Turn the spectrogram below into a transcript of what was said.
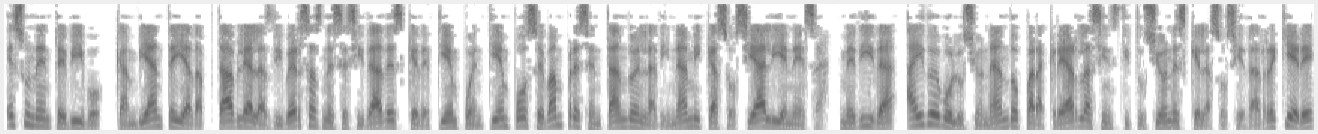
es un ente vivo, cambiante y adaptable a las diversas necesidades que de tiempo en tiempo se van presentando en la dinámica social y en esa medida, ha ido evolucionando para crear las instituciones que la sociedad requiere,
